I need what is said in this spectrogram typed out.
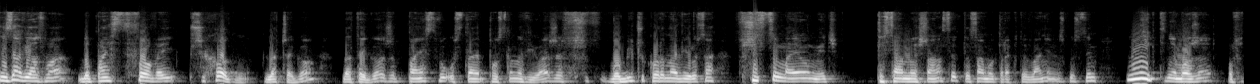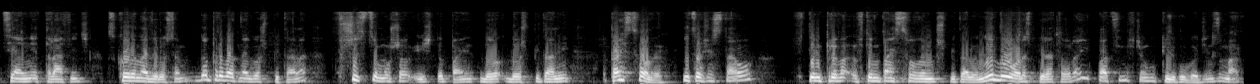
i zawiozła do państwowej przychodni. Dlaczego? Dlatego, że państwo postanowiła, że w, w obliczu koronawirusa wszyscy mają mieć te same szanse, to samo traktowanie. W związku z tym nikt nie może oficjalnie trafić z koronawirusem do prywatnego szpitala. Wszyscy muszą iść do, do, do szpitali państwowych. I co się stało? W tym, w tym państwowym szpitalu nie było respiratora i pacjent w ciągu kilku godzin zmarł.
